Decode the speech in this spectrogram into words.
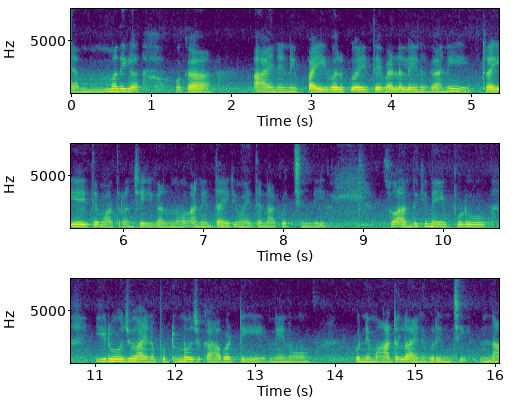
నెమ్మదిగా ఒక ఆయనని పై వరకు అయితే వెళ్ళలేను కానీ ట్రై అయితే మాత్రం చేయగలను అనే ధైర్యం అయితే నాకు వచ్చింది. సో అందుకనే ఇప్పుడు ఈరోజు ఆయన పుట్టినరోజు కాబట్టి నేను కొన్ని మాటలు ఆయన గురించి నా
